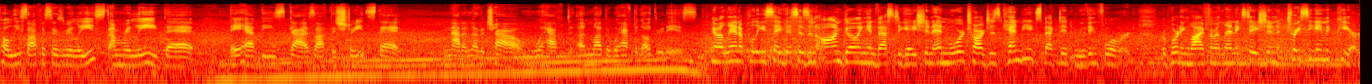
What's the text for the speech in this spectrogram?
police officers released, I'm relieved that they have these guys off the streets that not another child will have to, a mother will have to go through this. Now, Atlanta police say this is an ongoing investigation and more charges can be expected moving forward. Reporting live from Atlantic Station, Tracy A. McPherson,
